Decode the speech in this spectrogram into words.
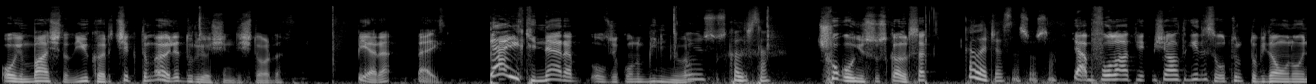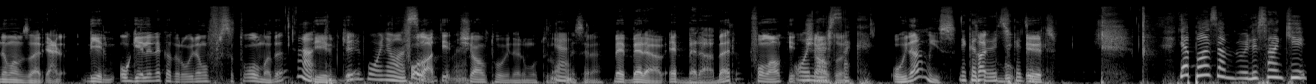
Oyun başladı. Yukarı çıktım. Öyle duruyor şimdi işte orada. Bir ara belki belki ne ara olacak onu bilmiyorum. Oyunsuz kalırsan. Çok oyunsuz kalırsak Kalacağız nasıl olsa. ya bu Fallout 76 gelirse oturup da bir daha onu oynamam zaten. Yani diyelim o gelene kadar oynama fırsatı olmadı. Ha, diyelim ki. dönüp oynamazsın. Fallout muhtemelen. 76 oynarım oturup Yani. mesela. Ve beraber hep beraber Fallout 76 oynarım. Oynarsak. Oynar mıyız? Ne kadar Kaç- bu- çıkacak? Evet. Ya bazen böyle sanki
